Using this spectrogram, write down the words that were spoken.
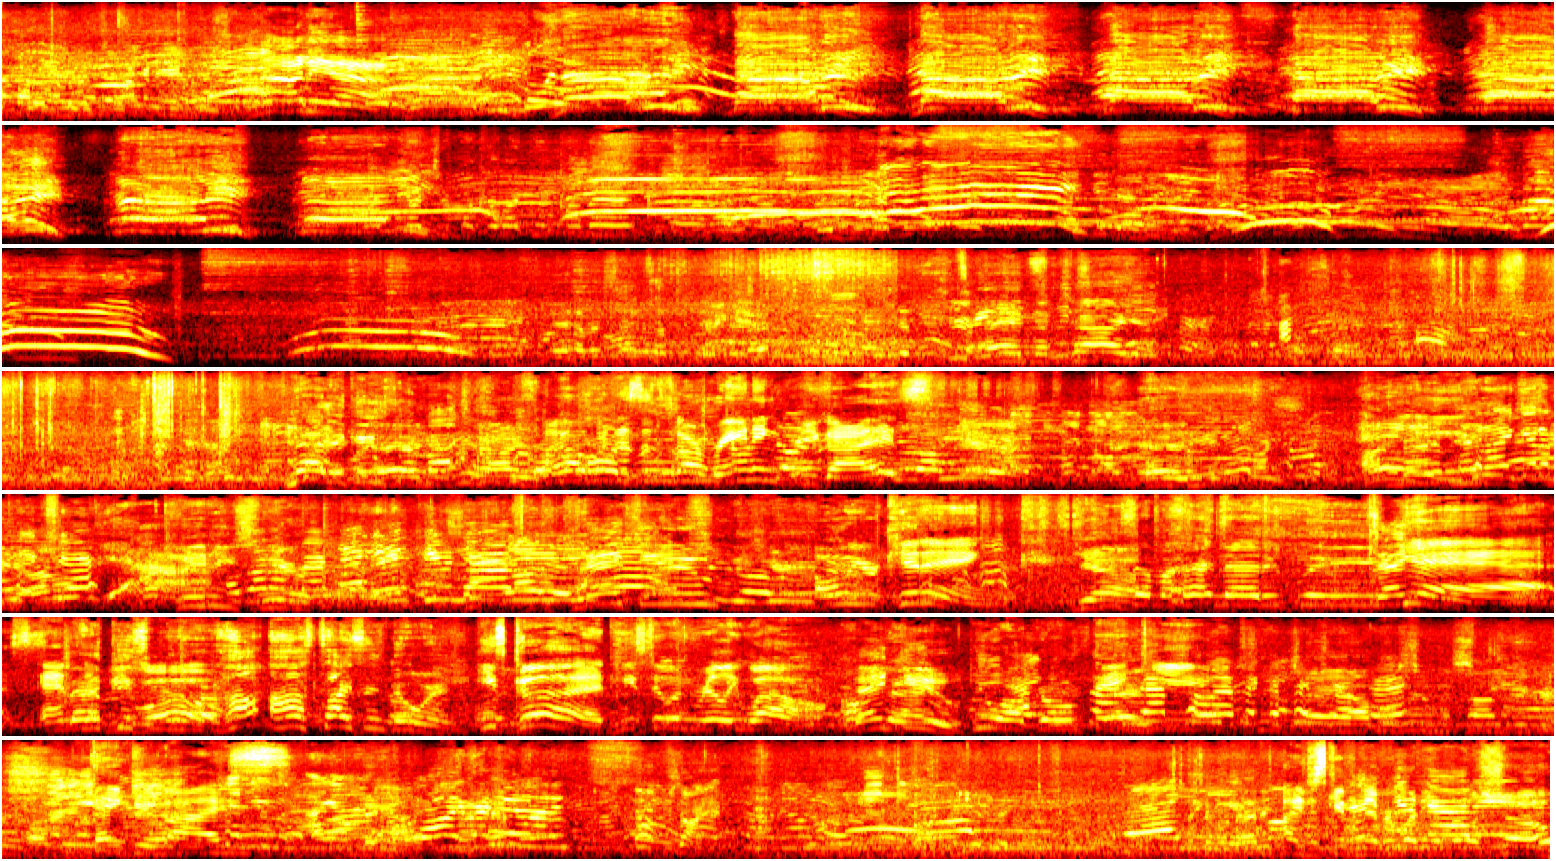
Nadia! Hey, Natalya. Nadia, can you send my I hope doesn't start raining for you guys. Hey, Can I get a picture? Kitty's here. Thank you, Natty. Thank you! Oh, you're kidding. Yeah. Send my hat, Natty, please. Yes. Thank you. NWO. How, how's Tyson doing? He's good. He's doing really well. Thank you! You are going Thank you. Take a? Thank you guys. Can you, uh, I got While you're ready, Oh, sorry. I just giving everybody a little show.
